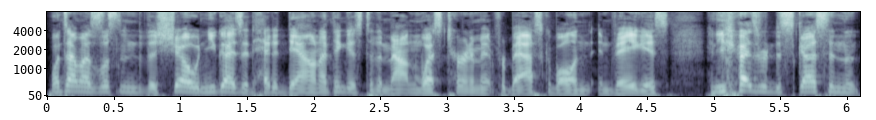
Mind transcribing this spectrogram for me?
One time I was listening to the show and you guys had headed down, I think it's to the Mountain West tournament for basketball in, in Vegas. And you guys were discussing the,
